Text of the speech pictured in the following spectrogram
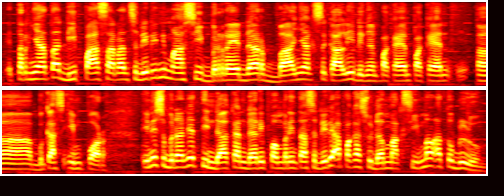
Ternyata di pasaran sendiri ini masih beredar banyak sekali dengan pakaian-pakaian uh, bekas impor. Ini sebenarnya tindakan dari pemerintah sendiri apakah sudah maksimal atau belum?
